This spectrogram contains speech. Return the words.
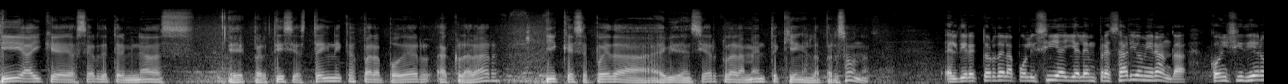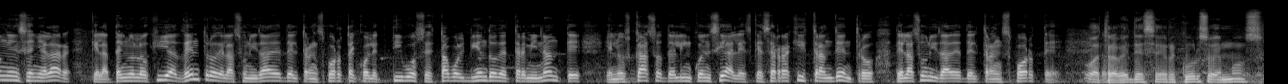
y hay que hacer determinadas experticias técnicas para poder aclarar y que se pueda evidenciar claramente quién es la persona. El director de la policía y el empresario Miranda coincidieron en señalar que la tecnología dentro de las unidades del transporte colectivo se está volviendo determinante en los casos delincuenciales que se registran dentro de las unidades del transporte. A través de ese recurso hemos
